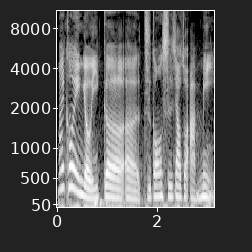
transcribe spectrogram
？MyCoin 有一个呃子公司叫做阿密，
